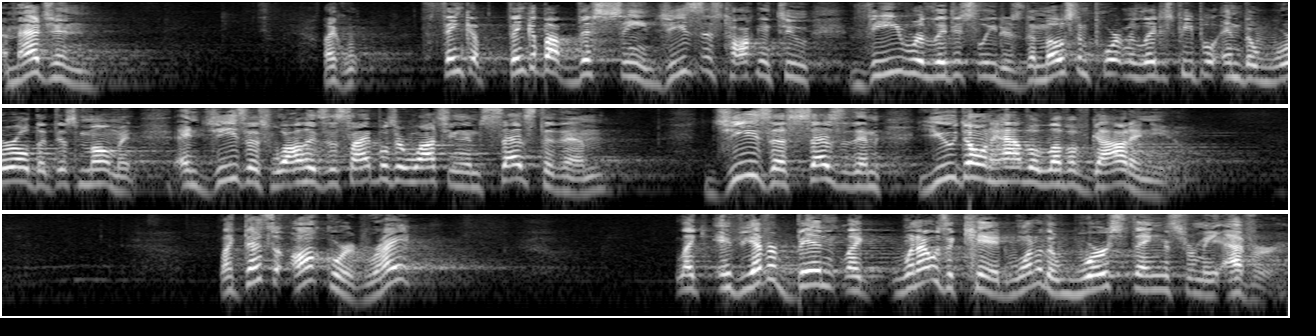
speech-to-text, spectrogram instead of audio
Imagine, like, think, of, think about this scene. Jesus is talking to the religious leaders, the most important religious people in the world at this moment. And Jesus, while his disciples are watching them, says to them, Jesus says to them, You don't have the love of God in you. Like, that's awkward, right? Like, have you ever been, like, when I was a kid, one of the worst things for me ever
